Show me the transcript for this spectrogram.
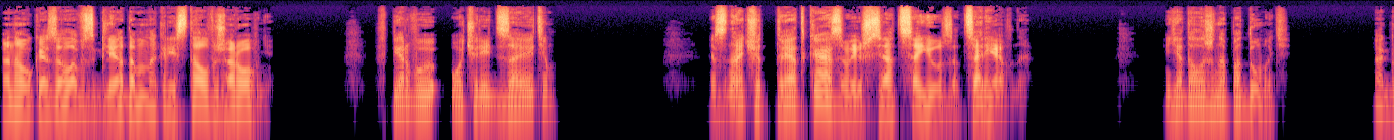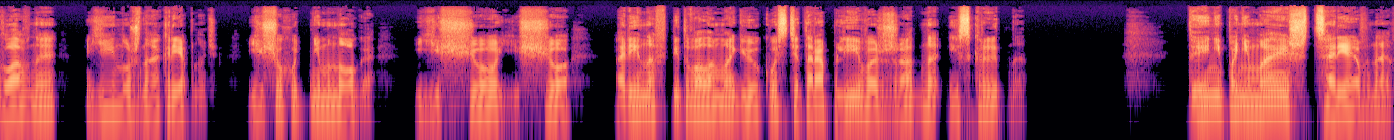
Она указала взглядом на кристалл в жаровне. «В первую очередь за этим?» «Значит, ты отказываешься от союза, царевна?» «Я должна подумать. А главное, ей нужно окрепнуть. Еще хоть немного. Еще, еще...» Арина впитывала магию кости торопливо, жадно и скрытно. «Ты не понимаешь, царевна?»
